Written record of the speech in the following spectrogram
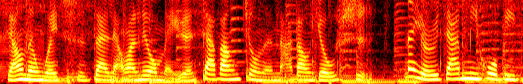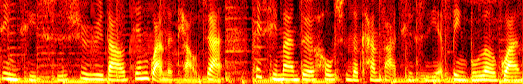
只要能维持在两万六美元下方，就能拿到优势。那由于加密货币近期持续遇到监管的挑战，佩奇曼对后市的看法其实也并不乐观。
